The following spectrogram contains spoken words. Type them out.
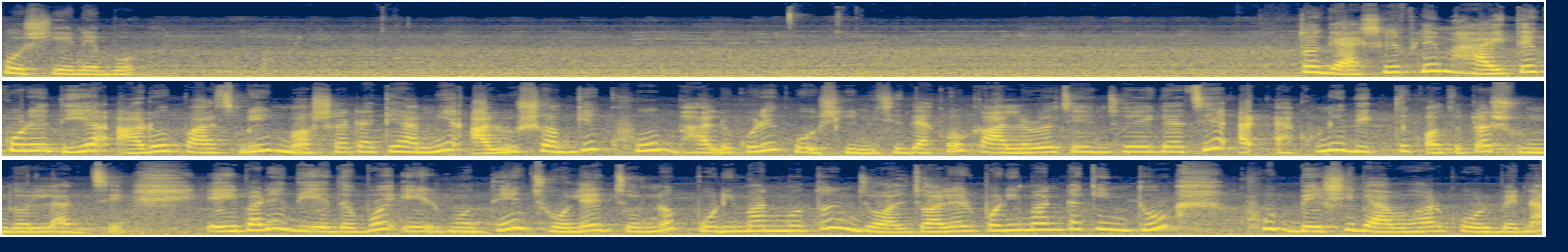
কষিয়ে নেব। তো গ্যাসের ফ্লেম হাইতে করে দিয়ে আরও পাঁচ মিনিট মশলাটাকে আমি আলুর সঙ্গে খুব ভালো করে কষিয়ে নিচ্ছি। দেখো কালারও চেঞ্জ হয়ে গেছে আর এখনই দেখতে কতটা সুন্দর লাগছে। এইবারে দিয়ে দেবো এর মধ্যে ঝোলের জন্য পরিমাণ মতন জল। জলের পরিমাণটা কিন্তু খুব বেশি ব্যবহার করবে না,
